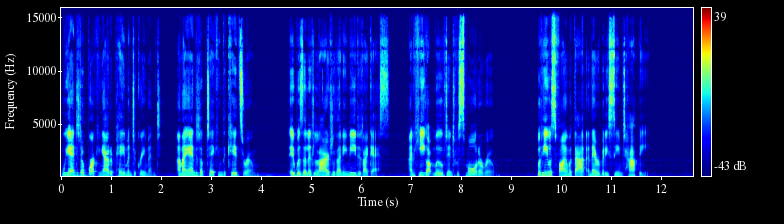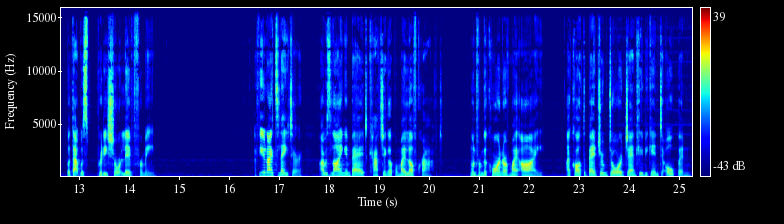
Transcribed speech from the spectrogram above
We ended up working out a payment agreement, and I ended up taking the kid's room. It was a little larger than he needed, I guess, and he got moved into a smaller room. But he was fine with that, and everybody seemed happy. But that was pretty short lived for me. A few nights later, I was lying in bed catching up on my Lovecraft when from the corner of my eye I caught the bedroom door gently begin to open.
